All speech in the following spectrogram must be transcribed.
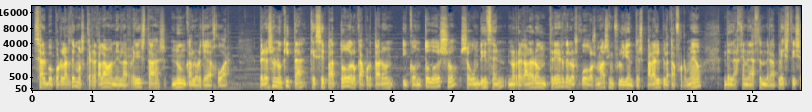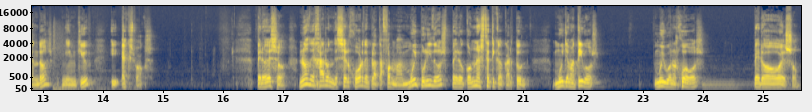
Salvo por las demos que regalaban en las revistas, nunca los llegué a jugar. Pero eso no quita que sepa todo lo que aportaron y con todo eso, según dicen, nos regalaron tres de los juegos más influyentes para el plataformeo de la generación de la PlayStation 2, GameCube y Xbox. Pero eso, no dejaron de ser juegos de plataforma muy pulidos, pero con una estética cartoon. Muy llamativos, muy buenos juegos, pero eso.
